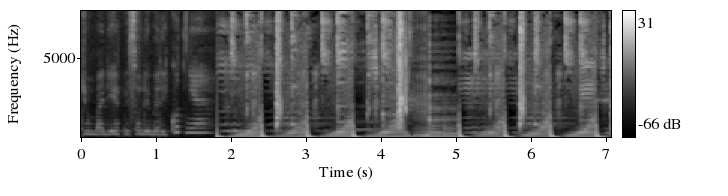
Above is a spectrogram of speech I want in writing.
Jumpa di episode berikutnya. Yeah.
